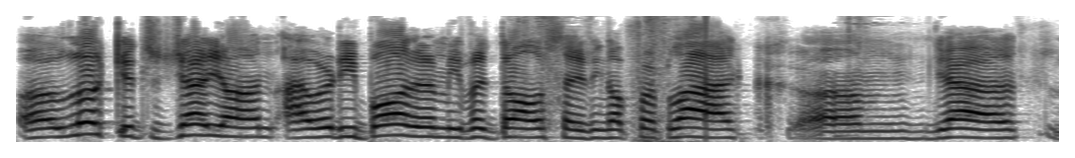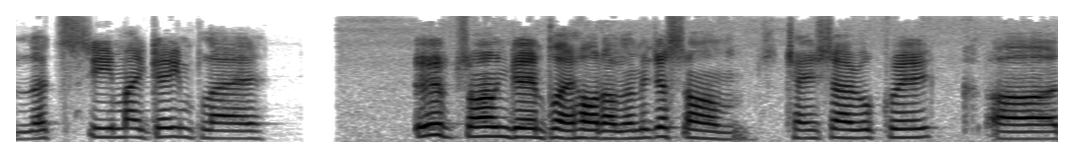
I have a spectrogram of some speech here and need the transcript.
Uh, look, it's Jaeyun. I already bought him, even though saving up for black. Um, yeah, let's see my gameplay. Oops, wrong gameplay. Hold on, let me just, um, change that real quick. Uh,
